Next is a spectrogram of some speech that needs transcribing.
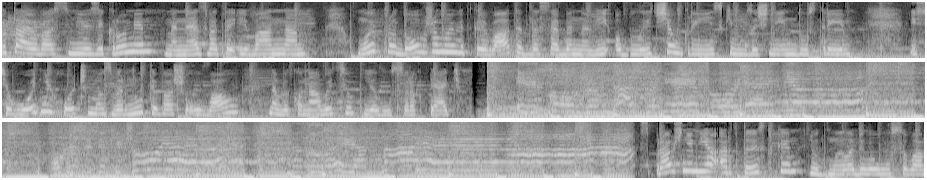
Вітаю вас в Music Room. Мене звати Іванна. Ми продовжуємо відкривати для себе нові обличчя українській музичній індустрії. І сьогодні хочемо звернути вашу увагу на виконавицю Лілу 45. Справжнє ім'я артистки Людмила Білоусова.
